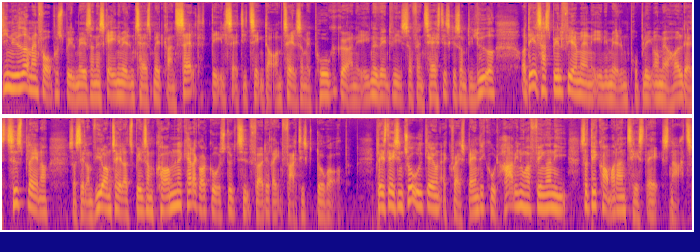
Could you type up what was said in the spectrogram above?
De nyheder, man får på spilmesserne, skal indimellem tages med et græns salt. Dels af de ting, der omtales som epokegørende, ikke nødvendigvis så fantastiske, som de lyder. Og dels har spilfirmaerne indimellem problemer med at holde deres tidsplaner, så selvom vi omtaler et spil som kommende, kan der godt gå et stykke tid, før det rent faktisk dukker op. PlayStation 2-udgaven af Crash Bandicoot har vi nu har fingrene i, så det kommer der en test af snart.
